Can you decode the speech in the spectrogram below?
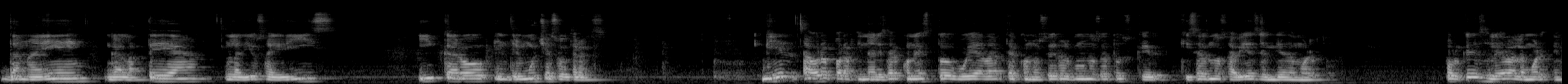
Danae, Galatea, la diosa Eris, Ícaro, entre muchas otras. Bien, ahora para finalizar con esto voy a darte a conocer algunos datos que quizás no sabías del Día de Muertos. ¿Por qué se celebra la muerte?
